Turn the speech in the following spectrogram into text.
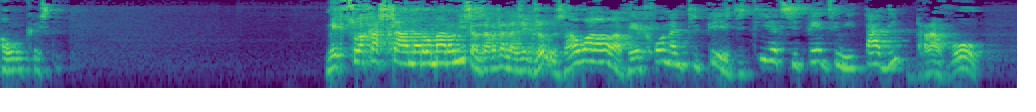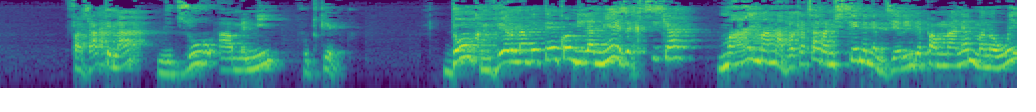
ao amin'i Kristy. Mety tsy ho ankasitrahanareo maro an'isa ny zavatra lazaiko izao, izaho hoa averiko foana an'ity pejy ity a, tsy pejy mitady bravo fa za tena mijoro amin'ny fotokevitro. Donc miverina amle teniko aho, mila miezaka tsika mahay manavaka tsara, misy teny any amin'ny Jerin'ilay Mpaminany any manao hoe,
